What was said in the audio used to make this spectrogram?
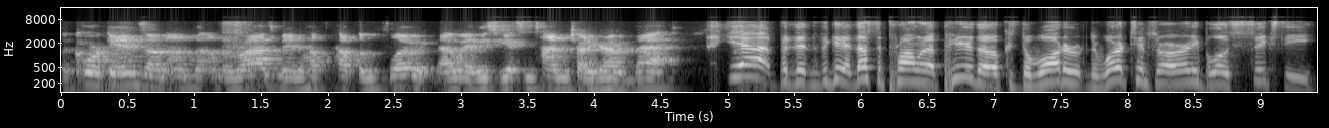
the cork ends on, on the, on the rods, man, to help help them float. That way, at least you get some time to try to grab them back. Yeah, but the, the, that's the problem up here though, because the water the water temps are already below 60.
